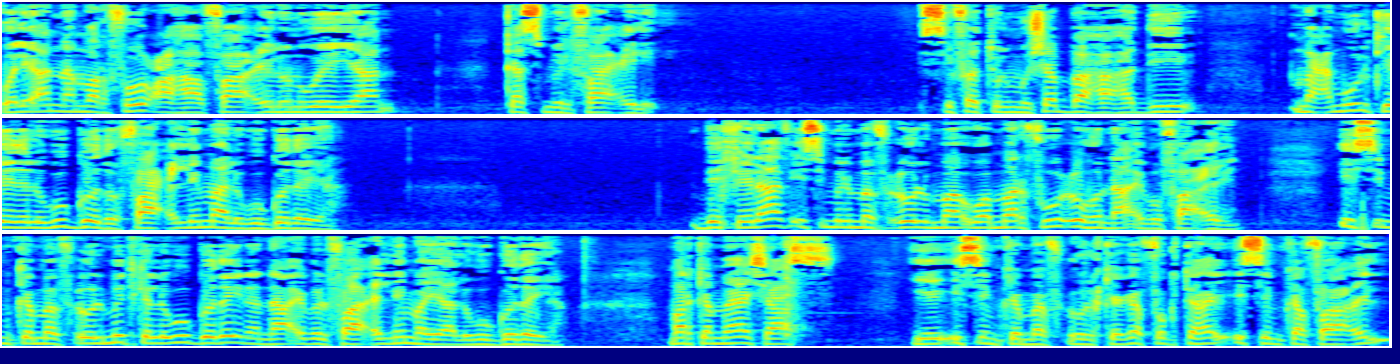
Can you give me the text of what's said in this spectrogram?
Walianna marfuucahaa faacilun weeyaan kasmi lfaacili sifatu lmushabaha haddii macmuulkeeda lagu godo faacilnimaa lagu godaya bkhilaaf ismi mafcuul wa marfuucuhu naaibu faacilin. Isimka mafcuul midka lagu godayna naaib faacilnima yaa lagu godaya marka meeshaas yay isimka mafcuul kaga fog tahay isimka faacil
